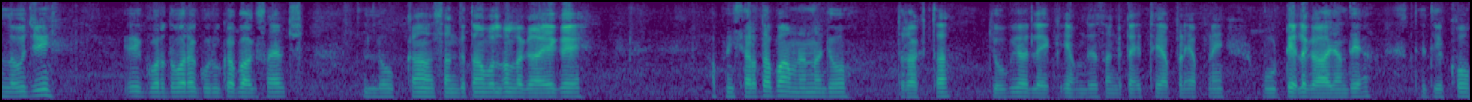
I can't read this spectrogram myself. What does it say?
ਲਓ ਜੀ, ਇਹ ਗੁਰਦੁਆਰਾ ਗੁਰੂ ਕਾ ਬਾਗ ਸਾਹਿਬ ਚ। ਲੋਕਾਂ ਸੰਗਤਾਂ ਵੱਲੋਂ ਲਗਾਏ ਗਏ। ਆਪਣੀ ਸ਼ਰਧਾ ਭਾਵਨਾ ਨਾਲ ਜੋ ਦਰਖਤ ਆ ਜੋ ਵੀ ਲੈ ਕੇ ਆਉਂਦੇ ਸੰਗਤਾਂ, ਇੱਥੇ ਆਪਣੇ ਆਪਣੇ ਬੂਟੇ ਲਗਾ ਜਾਂਦੇ ਆ। ਤੇ ਦੇਖੋ,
